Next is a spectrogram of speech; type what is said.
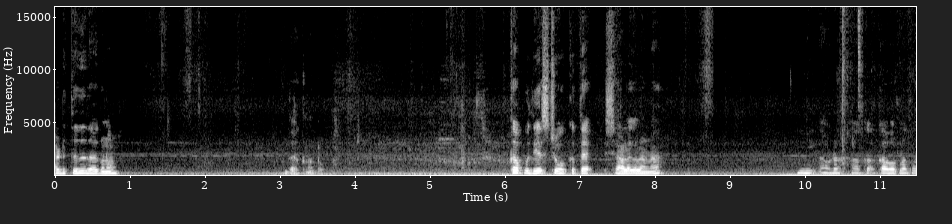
അടുത്തത് ഇതാക്കണം. ഇതാക്കണം കേട്ടോ. ഒക്കെ പുതിയ സ്റ്റോക്കത്തെ ഷാളുകളാണ് ഇനി അവിടെ ആ കവറിലൊക്കെ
